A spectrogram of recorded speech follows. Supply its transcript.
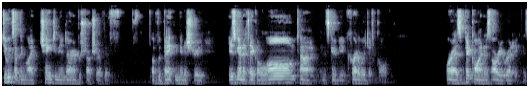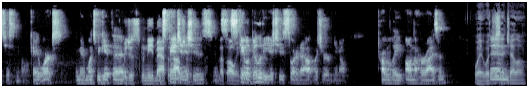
doing something like changing the entire infrastructure of the of the banking industry is going to take a long time, and it's going to be incredibly difficult. Whereas Bitcoin is already ready. It's just you know, okay, it works. I mean, once we get the we just need mass expansion adoption. issues, That's all scalability need. issues sorted out, which are you know probably on the horizon. Wait, what did you say, Jello?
